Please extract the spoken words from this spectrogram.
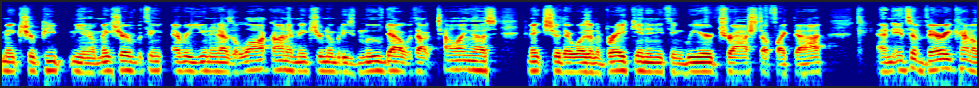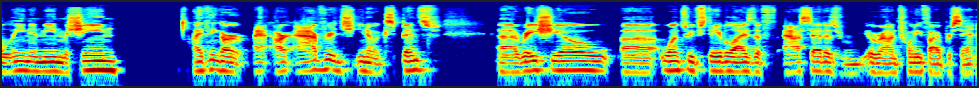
make sure people, you know, make sure everything, every unit has a lock on it, make sure nobody's moved out without telling us, make sure there wasn't a break in, anything weird, trash, stuff like that. And it's a very kind of lean and mean machine. I think our our average, you know, expense uh, ratio uh, once we've stabilized the asset is around 25%.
